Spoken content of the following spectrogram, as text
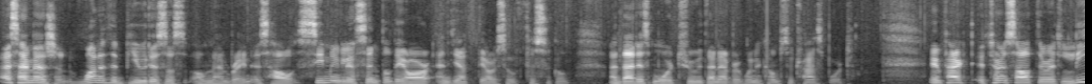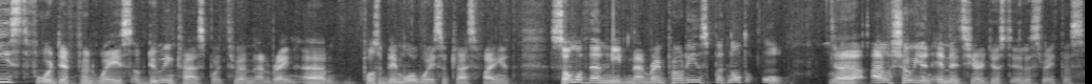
As I mentioned, one of the beauties of membrane is how seemingly simple they are and yet they are so physical. And that is more true than ever when it comes to transport. In fact, it turns out there are at least four different ways of doing transport through a membrane, um, possibly more ways of classifying it. Some of them need membrane proteins, but not all. Uh, I'll show you an image here just to illustrate this.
